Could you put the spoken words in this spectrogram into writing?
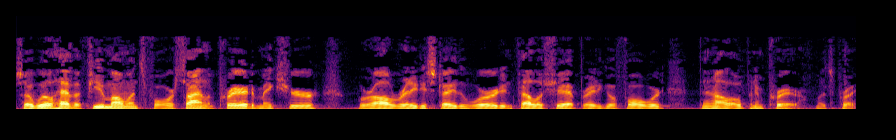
So we'll have a few moments for silent prayer to make sure we're all ready to study the Word in fellowship, ready to go forward. Then I'll open in prayer. Let's pray.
